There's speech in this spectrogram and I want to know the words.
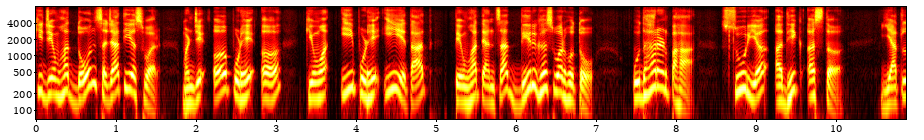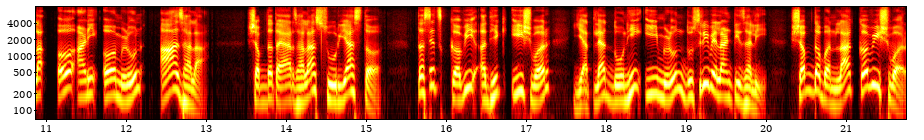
की जेव्हा दोन सजातीय स्वर म्हणजे अ पुढे अ किंवा ई पुढे ई येतात तेव्हा त्यांचा दीर्घ स्वर होतो. उदाहरण पहा सूर्य अधिक अस्त. यातला अ आणि अ मिळून आ झाला. शब्द तयार झाला सूर्यास्त. तसेच कवी अधिक ईश्वर यातल्या दोन्ही ई मिळून दुसरी वेलांटी झाली. शब्द बनला कवीश्वर.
